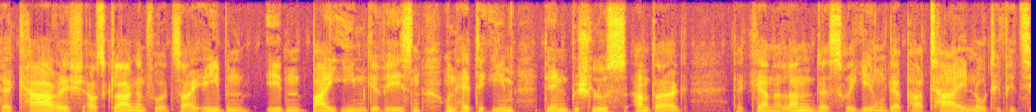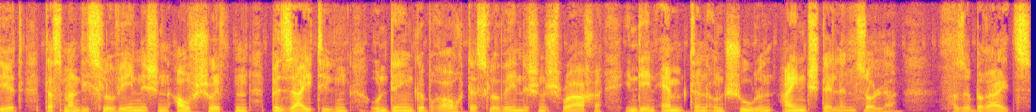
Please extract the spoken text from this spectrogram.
der Karisch aus Klagenfurt sei eben, eben bei ihm gewesen und hätte ihm den Beschlussantrag der Kärntner Landesregierung der Partei notifiziert, dass man die slowenischen Aufschriften beseitigen und den Gebrauch der slowenischen Sprache in den Ämtern und Schulen einstellen solle. Also bereits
